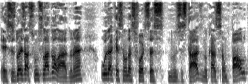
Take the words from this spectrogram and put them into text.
esses dois assuntos lado a lado, né? O da questão das forças nos estados, no caso São Paulo,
